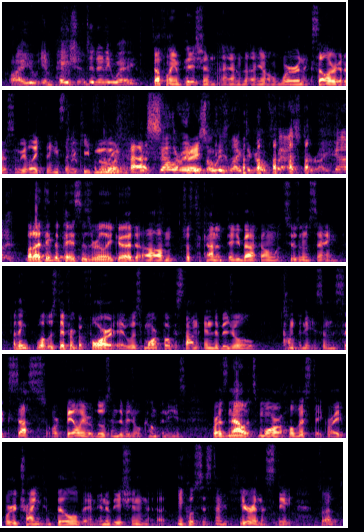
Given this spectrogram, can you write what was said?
Are you impatient in any way? Definitely impatient, and uh, you know we're an accelerator, so we like things to keep moving fast. Accelerators right? always like to go faster. I got it. But I think the pace is really good. Um, just to kind of piggyback on what Susan was saying, I think what was different before, it was more focused on individual companies and the success or failure of those individual companies. Whereas now it's more holistic, right? We're trying to build an innovation uh, ecosystem here in the state. So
